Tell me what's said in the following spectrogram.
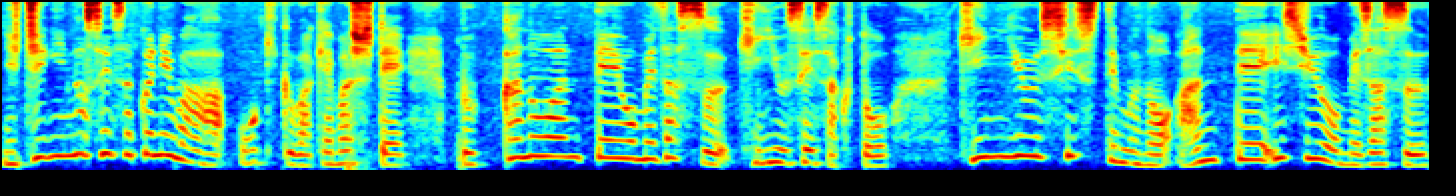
日銀の政策には大きく分けまして物価の安定を目指す金融政策と金融システムの安定維持を目指す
